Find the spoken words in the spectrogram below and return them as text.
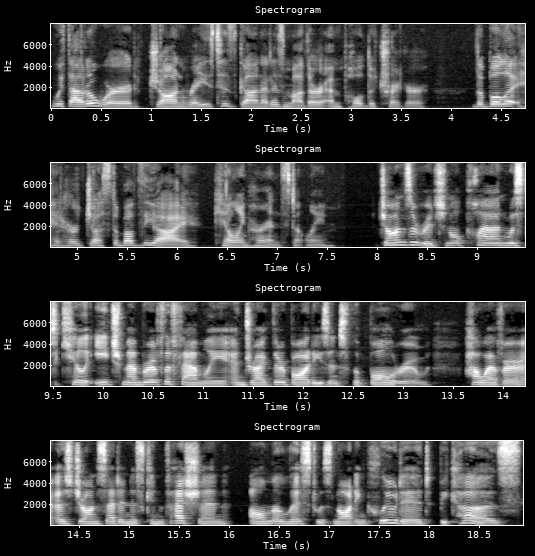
Without a word, John raised his gun at his mother and pulled the trigger. The bullet hit her just above the eye, killing her instantly. John's original plan was to kill each member of the family and drag their bodies into the ballroom. However, as John said in his confession, Alma List was not included because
